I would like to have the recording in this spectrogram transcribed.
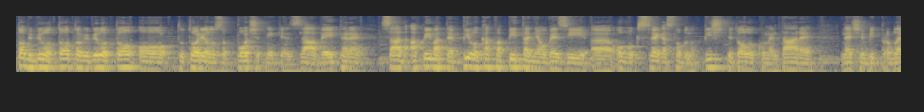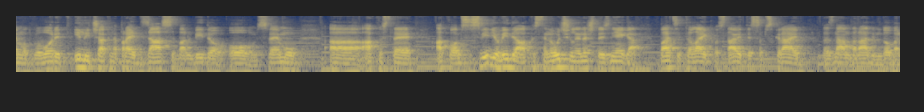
to bi bilo to, to bi bilo to o tutorialu za početnike za vapere. Sad, ako imate bilo kakva pitanja u vezi e, ovog svega, slobodno pišite dole u komentare, neće mi biti problem odgovoriti ili čak napraviti zaseban video o ovom svemu. Ako ste, ako vam se svidio video, ako ste naučili nešto iz njega, bacite like, ostavite subscribe, da znam da radim dobar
